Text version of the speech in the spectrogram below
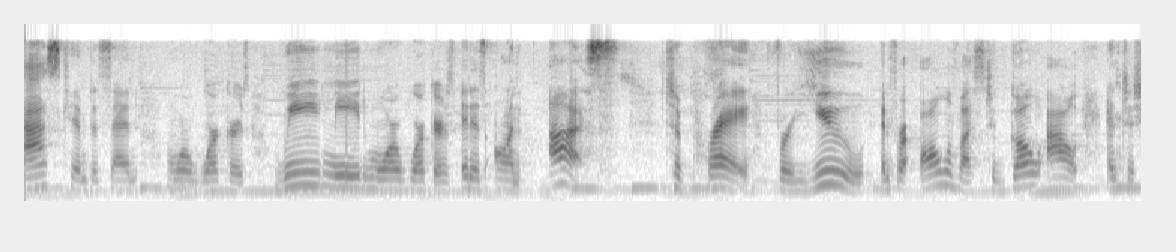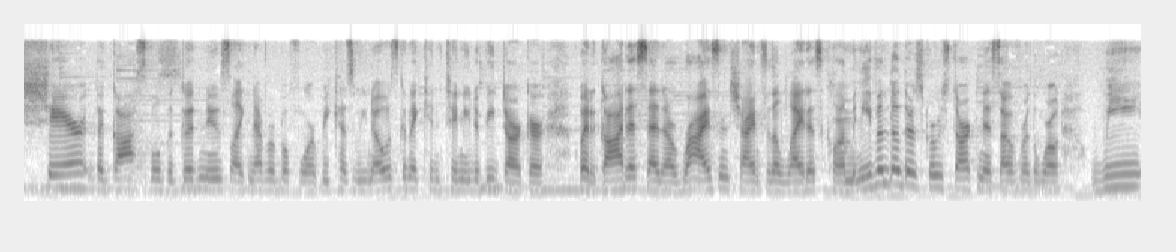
ask Him to send more workers. We need more workers. It is on us to pray for you and for all of us to go out and to share the gospel, the good news like never before, because we know it's going to continue to be darker. But God has said, arise and shine, for the light has come. And even though there's gross darkness over the world, we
